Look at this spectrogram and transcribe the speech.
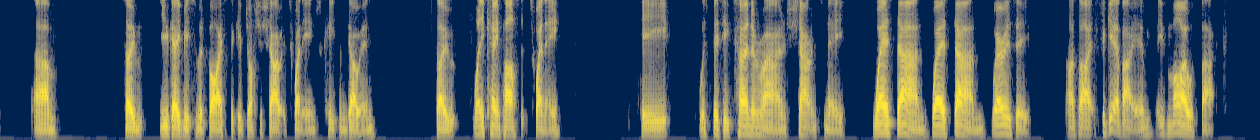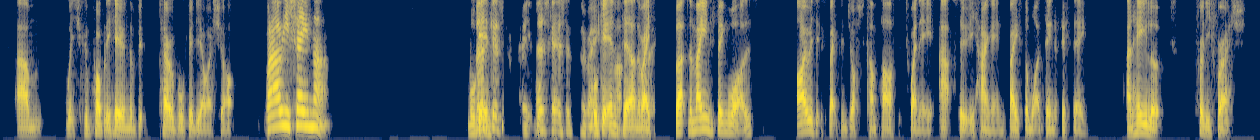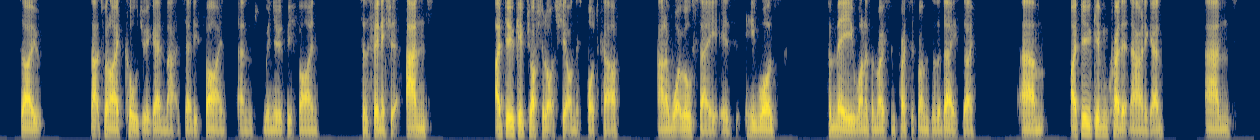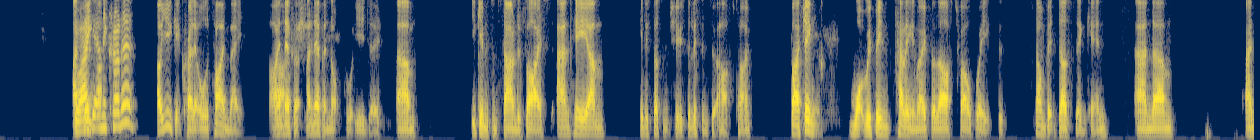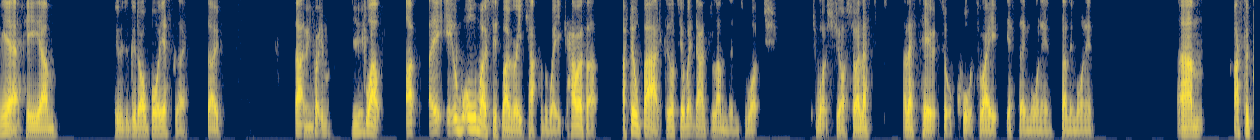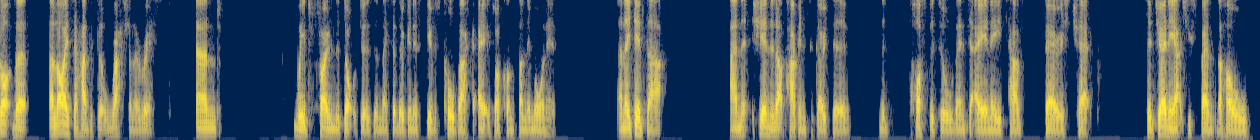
Um, so you gave me some advice to give Josh a shout at 20 and just keep him going. So when he came past at 20, he was busy turning around, shouting to me, Where's Dan? Where's Dan? Where is he? I was like, forget about him. He's miles back. Um, which you can probably hear in the vi- terrible video I shot. Why are you saying that? We'll get Let's into, get, to the race. let's get into the race. we'll get into it on the race. But the main thing was, I was expecting Josh to come past at 20, absolutely hanging based on what I'd seen at 15. And he looked pretty fresh. So that's when I called you again, Matt, and said he's fine. And we knew he'd be fine to the finish. And I do give Josh a lot of shit on this podcast. And what I will say is he was, for me, one of the most impressive runs of the day. So um, I do give him credit now and again. And Do I, think- get any credit? Oh, you get credit all the time, mate. I Oh, never, I never knock what you do. Um, you give him some sound advice, and he, um, he just doesn't choose to listen to it half the time. But I think what we've been telling him over the last twelve weeks is some of it does sink in, and um, and yeah, he, um, he was a good old boy yesterday. So that's Thank pretty. you. Well, I, it, it almost is my recap of the week. However, I feel bad because obviously I went down to London to watch to watch Josh. So I left I left here at sort of quarter to eight yesterday morning, Sunday morning. Um, I forgot that Eliza had this little rash on her wrist, and we'd phoned the doctors, and they said they were going to give us a call back at eight o'clock on Sunday morning, and they did that, and she ended up having to go to the hospital, then to A and E to have various checks. So Jenny actually spent the whole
